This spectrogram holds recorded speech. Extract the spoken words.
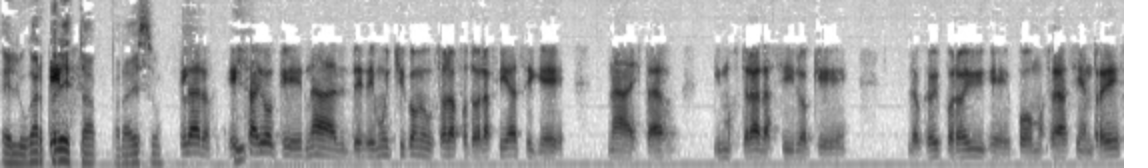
el, lugar presta para eso. Claro, es algo que, nada, desde muy chico me gustó la fotografía, así que, nada, estar y mostrar así lo que lo que hoy por hoy eh, puedo mostrar así en redes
